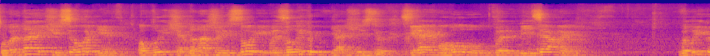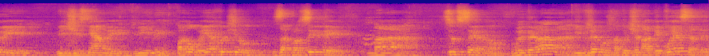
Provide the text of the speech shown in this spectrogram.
Повертаючись сьогодні обличчям до нашої історії, ми з великою вдячністю схиляємо голову перед бійцями Великої вітчизняної війни. Панове, я хочу запросити на цю сцену ветерана і вже можна починати плескати.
